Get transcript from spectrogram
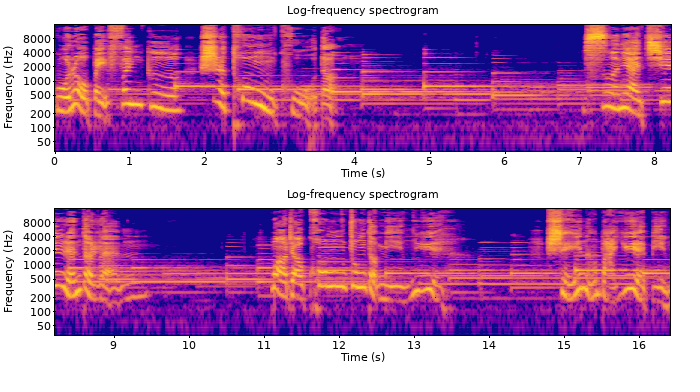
骨肉被分割是痛苦的。思念亲人的人，望着空中的明月，谁能把月饼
